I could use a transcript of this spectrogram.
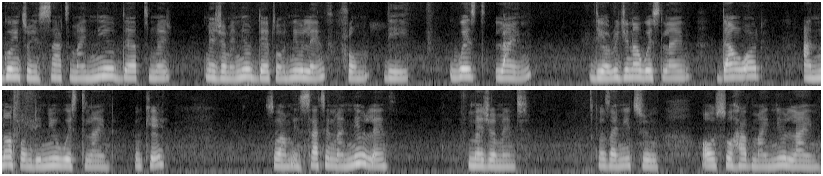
going to insert my new depth me measurement new depth or new length from the waistline the original waistline downward and not from the new waistline okay? So I'm inserting my new length measurement because I need to also have my new line.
